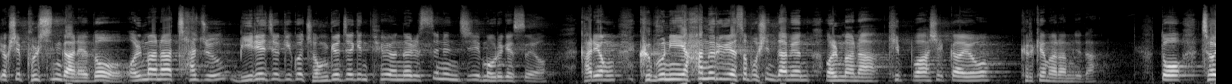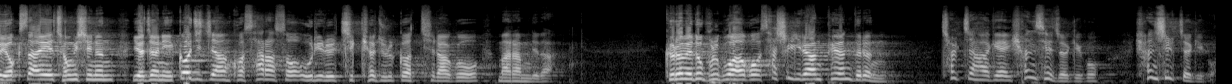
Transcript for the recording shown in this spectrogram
역시 불신 간에도 얼마나 자주 미래적이고 종교적인 표현을 쓰는지 모르겠어요. 가령 그분이 하늘 위에서 보신다면 얼마나 기뻐하실까요? 그렇게 말합니다. 또 저 역사의 정신은 여전히 꺼지지 않고 살아서 우리를 지켜줄 것이라고 말합니다. 그럼에도 불구하고 사실 이러한 표현들은 철저하게 현세적이고 현실적이고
